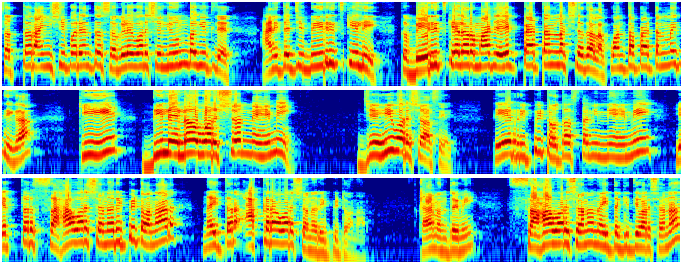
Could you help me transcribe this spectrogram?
सत्तर ऐंशी पर्यंत सगळे वर्ष लिहून बघितलेत. आणि त्याची बेरीज केली. तर बेरीज केल्यावर माझ्या एक पॅटर्न लक्षात आला. कोणता पॅटर्न माहिती का? की दिलेलं वर्ष नेहमी जेही वर्ष असेल ते रिपीट होत असताना नेहमी एकतर सहा वर्षानं रिपीट होणार नाहीतर अकरा वर्षानं रिपीट होणार. काय म्हणतोय मी? सहा वर्षानं नाही तर किती वर्षानं?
